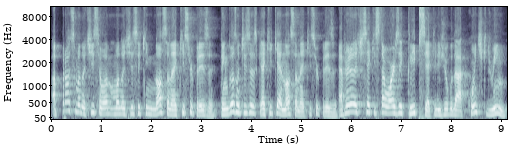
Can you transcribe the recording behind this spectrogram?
A próxima notícia é uma, uma, notícia que, nossa, né, que surpresa. Tem duas notícias aqui que é, nossa, né, que surpresa. A primeira notícia é que Star Wars Eclipse, aquele jogo da Quantic Dream,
